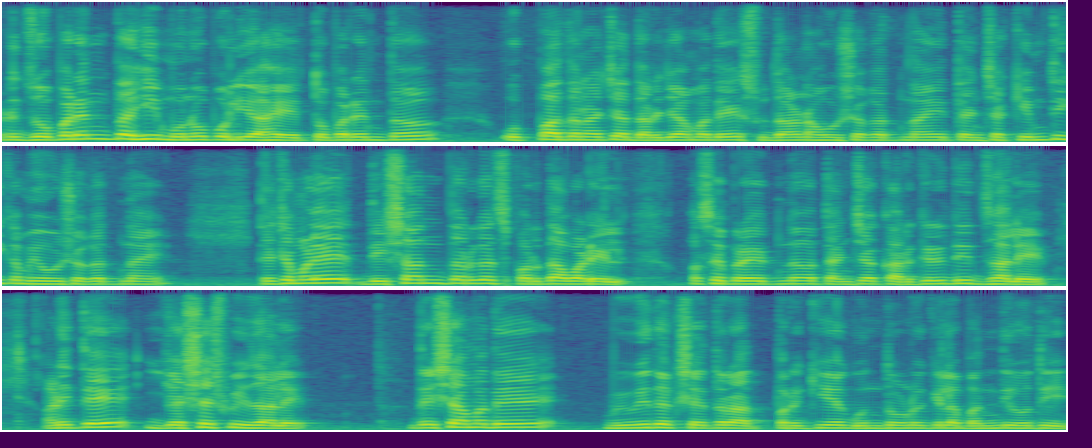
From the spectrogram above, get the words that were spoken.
आणि जोपर्यंत ही मोनोपोली आहे तोपर्यंत उत्पादनाच्या दर्जामध्ये सुधारणा होऊ शकत नाही त्यांच्या किमती कमी होऊ शकत नाही. त्याच्यामुळे देशांतर्गत स्पर्धा वाढेल असे प्रयत्न त्यांच्या कारकिर्दीत झाले आणि ते यशस्वी झाले. देशामध्ये विविध क्षेत्रात परकीय गुंतवणुकीला बंदी होती.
